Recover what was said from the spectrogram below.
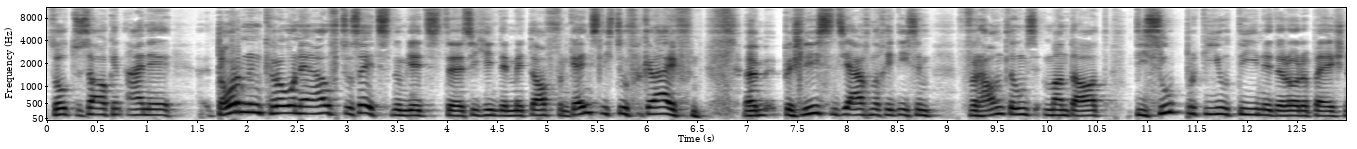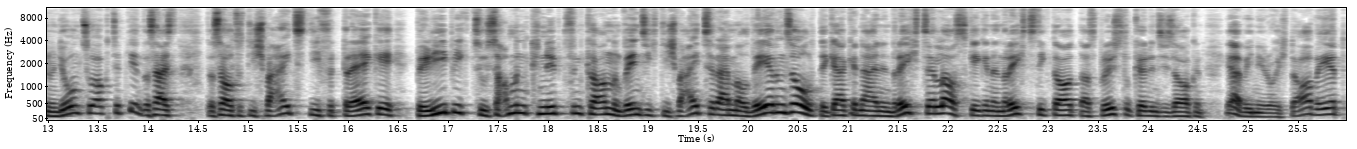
sozusagen eine Dornenkrone aufzusetzen, um jetzt äh, sich in den Metaphern gänzlich zu vergreifen, ähm, beschließen sie auch noch in diesem Verhandlungsmandat die Superguillotine der Europäischen Union zu akzeptieren. Das heißt, dass also die Schweiz die Verträge beliebig zusammenknüpfen kann und wenn sich die Schweizer einmal wehren sollte gegen einen Rechtserlass, gegen ein Rechtsdiktat aus Brüssel, können sie sagen, ja, wenn ihr euch da wehrt,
